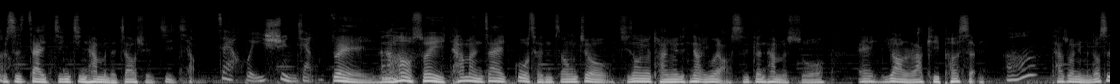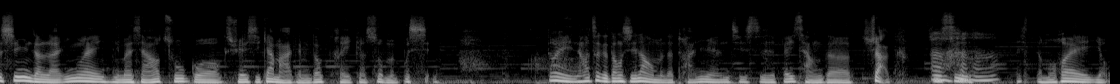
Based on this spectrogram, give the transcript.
就是在精进他们的教学技巧，在回训这样。对，然后所以他们在过程中就其中一个团员就听到一位老师跟他们说：“哎，You are lucky person。”啊，他说你们都是幸运的人，因为你们想要出国学习干嘛，你们都可以，可是我们不行。对，然后这个东西让我们的团员其实非常的 shock，就是哎怎么会有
